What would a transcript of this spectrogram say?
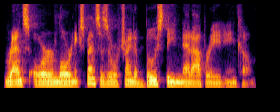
rents or lowering expenses, we're trying to boost the net operating income.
